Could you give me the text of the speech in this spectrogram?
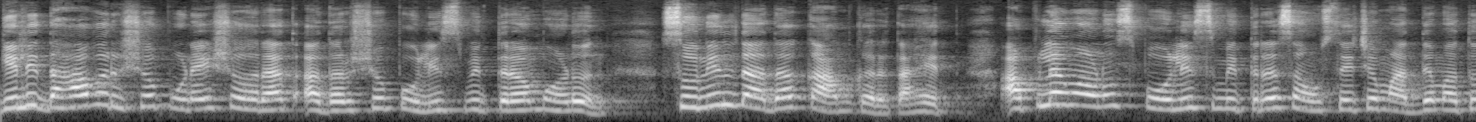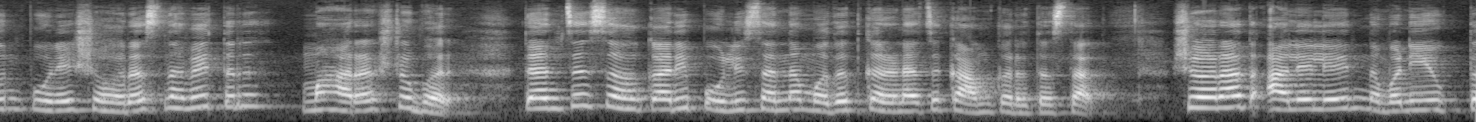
गेली दहा वर्ष पुणे शहरात आदर्श पोलीस मित्र म्हणून सुनीलदादा काम करत आहेत. आपला माणूस पोलीस मित्र संस्थेच्या माध्यमातून पुणे शहरच नव्हे तर महाराष्ट्रभर. त्यांचे सहकारी पोलिसांना मदत करण्याचे काम करत असतात. शहरात आलेले नवनियुक्त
